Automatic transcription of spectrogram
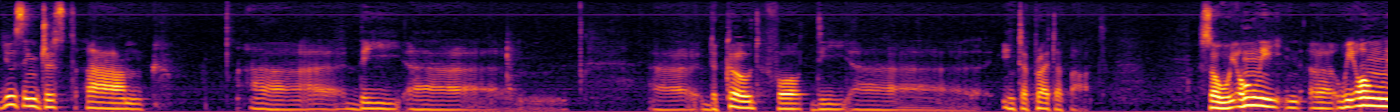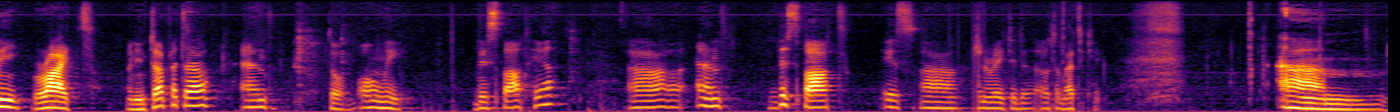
using just um, the the code for the interpreter part. So we only uh, we only write an interpreter and so only this part here uh, and this part is uh, generated automatically. Um,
